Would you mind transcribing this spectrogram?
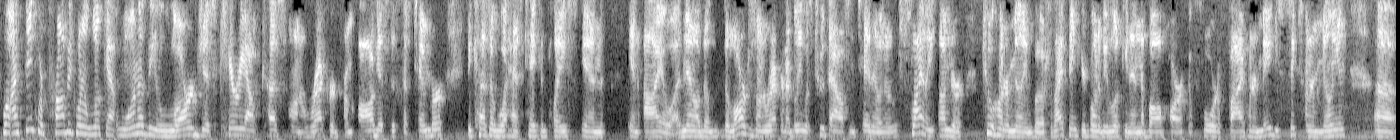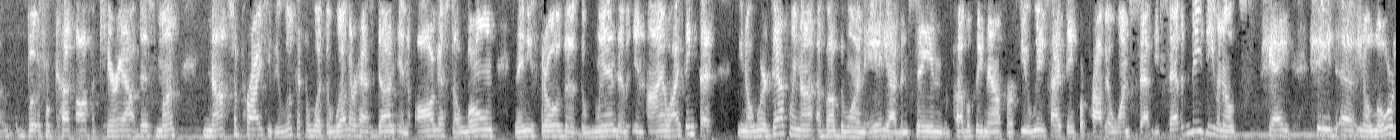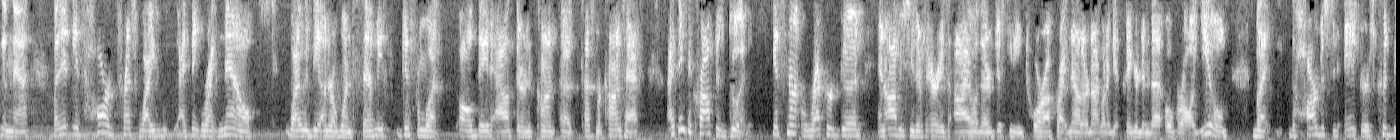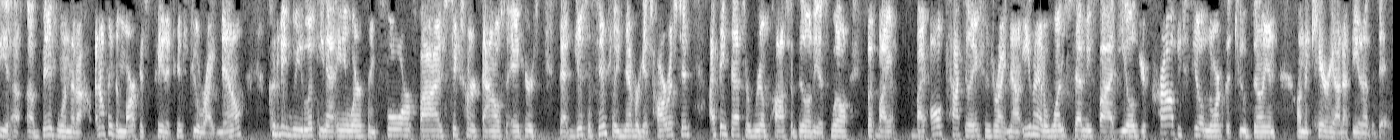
Well, I think we're probably going to look at one of the largest carryout cuts on record from August to September because of what has taken place in in Iowa. Now, the the largest on record, I believe, was 2010. It was slightly under 200 million bushels. I think you're going to be looking in the ballpark of four to 500, maybe 600 million uh, bushel cut off a carryout this month. Not surprised if you look at the, what the weather has done in August alone. then you throw the the wind in Iowa. I think that you know, we're definitely not above the 180. I've been saying publicly now for a few weeks. I think we're probably a 177, maybe even a shade, shade, uh, you know, lower than that. But it, it's hard pressed. Why I think right now, why we'd be under a 170 just from what all data out there and con, uh, customer contacts. I think the crop is good. It's not record good, and obviously there's areas of Iowa that are just getting tore up right now. They're not going to get figured into overall yield, but the harvested acres could be a, a big one that I, I don't think the market's paying attention to right now could we be looking at anywhere from four, five, six hundred thousand acres that just essentially never gets harvested? I think that's a real possibility as well. But by by all calculations right now, even at a 175 yield, you're probably still north of the two billion on the carryout at the end of the day.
